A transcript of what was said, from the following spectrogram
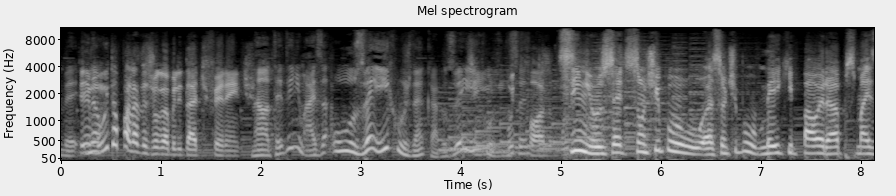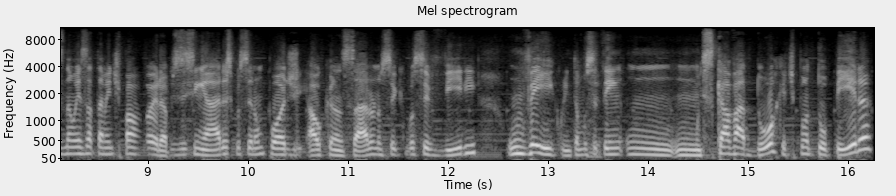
cara? Tem Não. muita parada de jogabilidade diferente. Não, tem, demais. Os veículos, né, cara? Os Sim, veículos. muito você- foda. muito Sim, os são tipo, são tipo meio que power-ups, mas não exatamente power-ups. Existem áreas que você não pode alcançar, a não ser que você vire um veículo. Então você Isso. tem um, um escavador, que é tipo uma topeira,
